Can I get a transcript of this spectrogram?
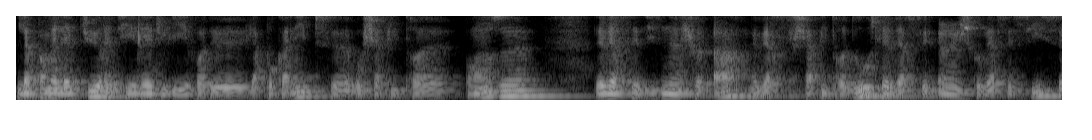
La première lecture est tirée du livre de l'Apocalypse au chapitre 11, les versets 19a, le chapitre 12, les versets 1 jusqu'au verset 6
